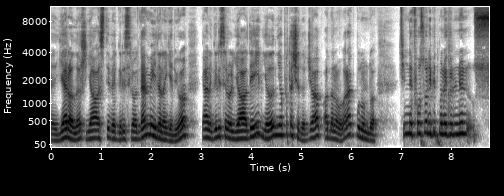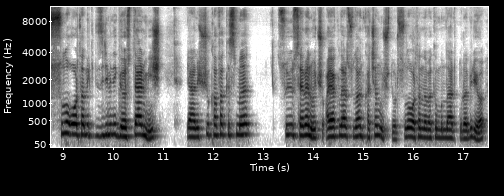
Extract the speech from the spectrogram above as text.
yer alır. Yağ asidi ve gliserolden meydana geliyor. Yani gliserol yağ değil yağın yapı taşıdır. Cevap Adana olarak bulundu. Şimdi fosfolipid molekülünün sulu ortamdaki dizilimini göstermiş. Yani şu kafa kısmı suyu seven uç, ayaklar sudan kaçan uçtur. Sulu ortamda bakın bunlar durabiliyor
